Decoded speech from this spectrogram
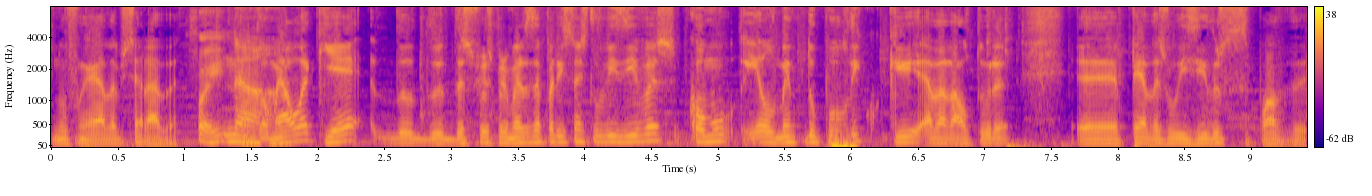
no Fungagá da Bicharada. Foi? Contou-me ela que é do- do- das suas primeiras aparições televisivas como elemento do público que, a dada altura, eh, pede a Júlio Isidro se pode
